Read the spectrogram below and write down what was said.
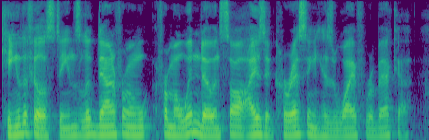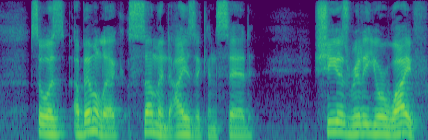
king of the Philistines, looked down from a, from a window and saw Isaac caressing his wife Rebekah. So as Abimelech summoned Isaac and said, She is really your wife.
